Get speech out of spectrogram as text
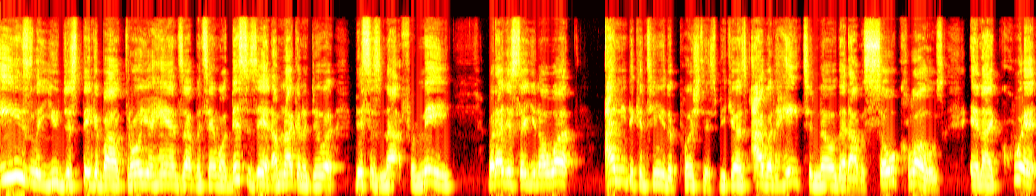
easily you just think about throwing your hands up and saying, well, this is it. I'm not going to do it. This is not for me. But I just say, you know what? I need to continue to push this because I would hate to know that I was so close and I quit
